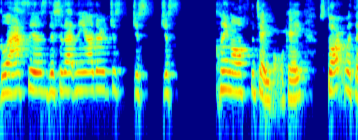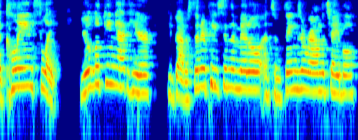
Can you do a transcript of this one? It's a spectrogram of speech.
glasses, this or that and the other. Just, just, just clean off the table. Okay. Start with a clean slate. You're looking at here, you've got a centerpiece in the middle and some things around the table.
